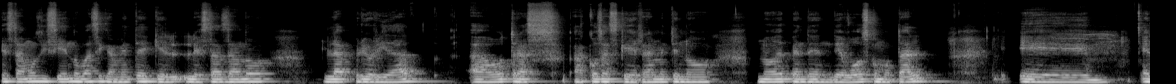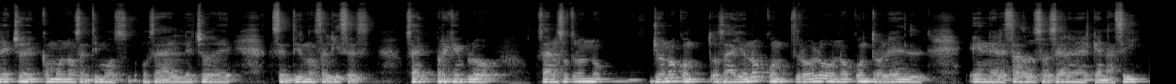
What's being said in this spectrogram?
estamos diciendo básicamente que le estás dando la prioridad a otras, a cosas que realmente no, no dependen de vos como tal. Eh, el hecho de cómo nos sentimos, o sea, el hecho de sentirnos felices. O sea, por ejemplo, o sea, nosotros no, yo no, o sea, yo no controlo o no controlé el, en el estado social en el que nací.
